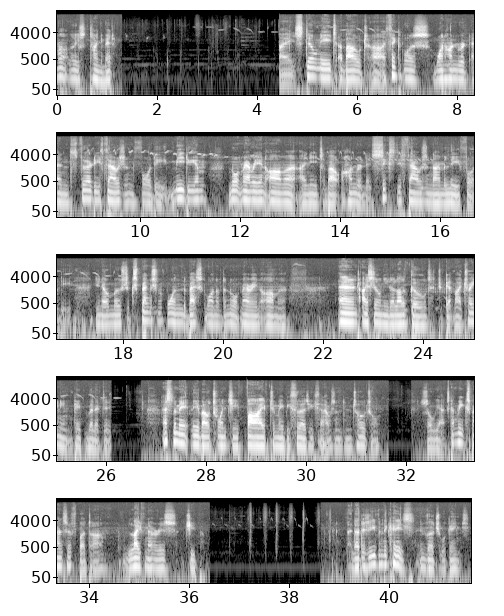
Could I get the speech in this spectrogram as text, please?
Well, at least a tiny bit. I still need about, uh, I think it was 130,000 for the medium Nordmarian armor. I need about 160,000 I believe for the, you know, most expensive one, the best one of the Nordmarian armor. And I still need a lot of gold to get my training capabilities. Estimately about 25 to maybe 30,000 in total. So yeah, it's gonna be expensive, but uh, life never is cheap. And that is even the case in virtual games.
